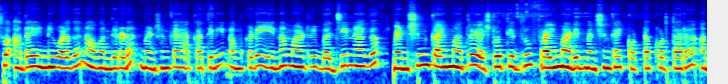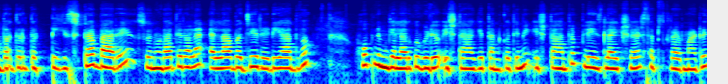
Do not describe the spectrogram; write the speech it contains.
ಸೊ ಅದೇ ಎಣ್ಣೆ ಒಳಗೆ ನಾವು ಒಂದೆರಡು ಮೆಣಸಿನ್ಕಾಯಿ ಹಾಕತ್ತೀನಿ ನಮ್ಮ ಕಡೆ ಏನ ಮಾಡ್ರಿ ಬಜ್ಜಿನಾಗ ಮೆಣಸಿನ್ಕಾಯಿ ಮಾತ್ರ ಎಷ್ಟೊತ್ತಿದ್ರು ಫ್ರೈ ಮಾಡಿದ ಮೆಣಸಿನ್ಕಾಯಿ ಕೊಟ್ಟ ಕೊಡ್ತಾರೆ. ಅದು ಅದ್ರದ್ದು ಟೇಸ್ಟ ಬೇರೆ ಸೊ ನೋಡತ್ತಿರಲ್ಲ ಎಲ್ಲ ಬಜ್ಜಿ ರೆಡಿ ಆದ್ವ. ಹೋಪ್ ನಿಮ್ಗೆಲ್ಲರಿಗೂ ವಿಡಿಯೋ ಇಷ್ಟ ಆಗಿತ್ತು ಅನ್ಕೋತೀನಿ. ಇಷ್ಟ ಆದರೆ ಪ್ಲೀಸ್ ಲೈಕ್ ಶೇರ್ ಸಬ್ಸ್ಕ್ರೈಬ್ ಮಾಡಿರಿ.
